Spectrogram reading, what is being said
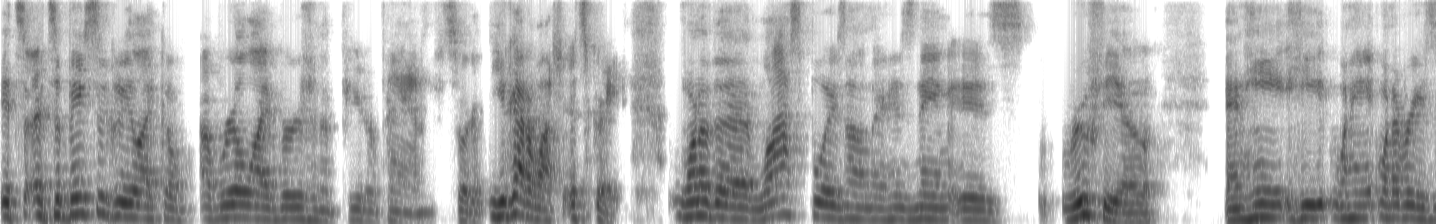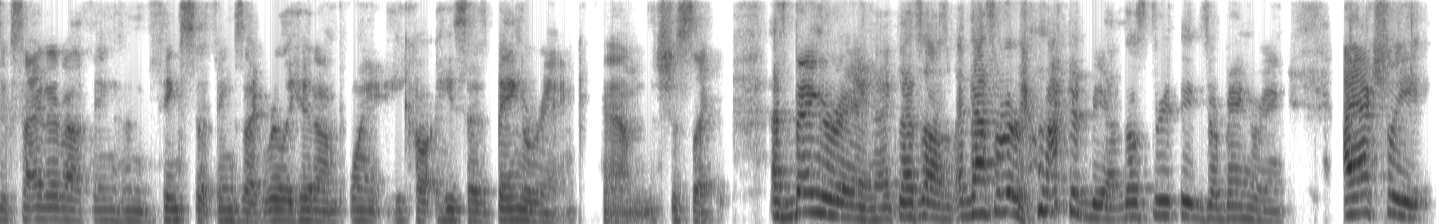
it's it's a basically like a, a real life version of Peter Pan, sort of. You got to watch it. It's great. One of the Lost Boys on there, his name is Rufio, and he he when he whenever he's excited about things and thinks that things like really hit on point he call he says bangarang. Um it's just like that's bangarang. Like that's awesome. And that's what it reminded me of. Those three things are bangarang. I actually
